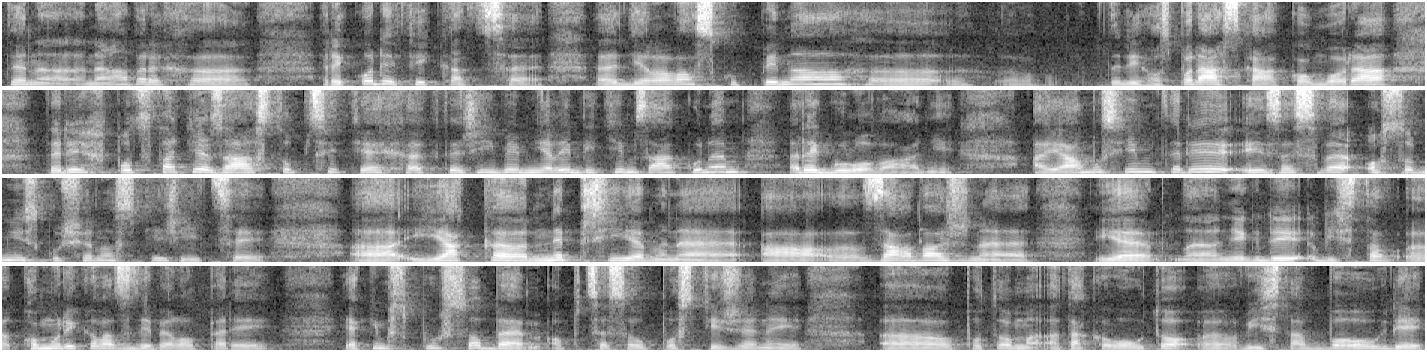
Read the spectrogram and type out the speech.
ten návrh eh, rekodifikace eh, dělala skupina tedy hospodářská komora, tedy v podstatě zástupci těch, kteří by měli být tím zákonem regulováni. A já musím tedy i ze své osobní zkušenosti říci, jak nepříjemné a závažné je někdy výstav, komunikovat s developery, jakým způsobem obce jsou postiženy potom takovouto výstavbou, kdy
